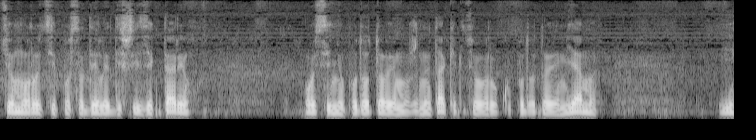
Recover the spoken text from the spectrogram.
В цьому році посадили десь 6 гектарів. Осінню підготовимо вже не так, як цього року підготовимо ями. І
